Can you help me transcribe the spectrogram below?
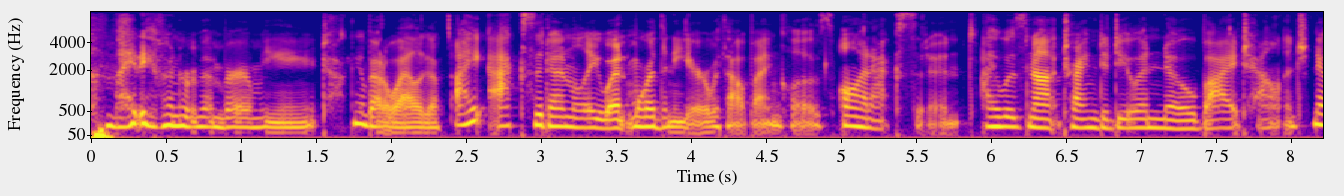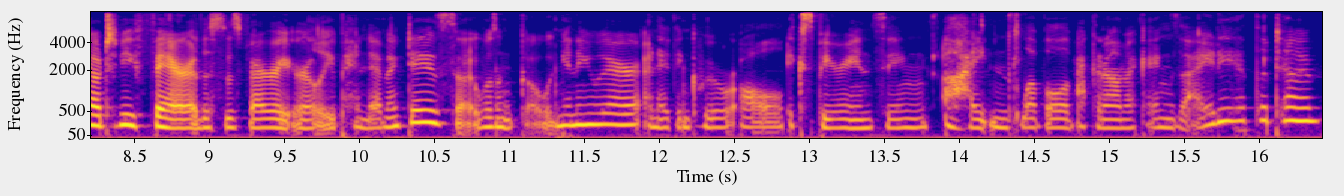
might even remember me talking about a while ago. I accidentally went more than a year without buying clothes on accident. I was not trying to do a no buy challenge. Now, to be fair, this was very early pandemic days, so I wasn't going anywhere, and I think we were all experiencing a heightened level of economic anxiety at the time.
